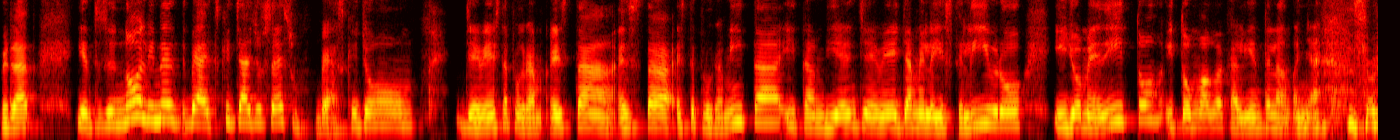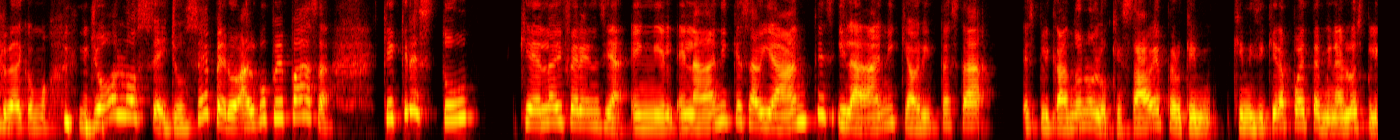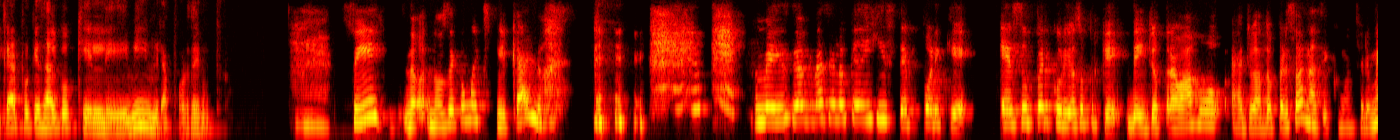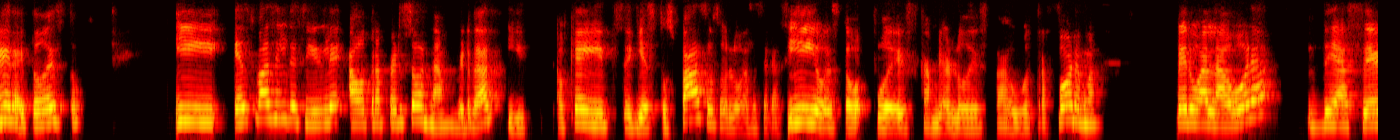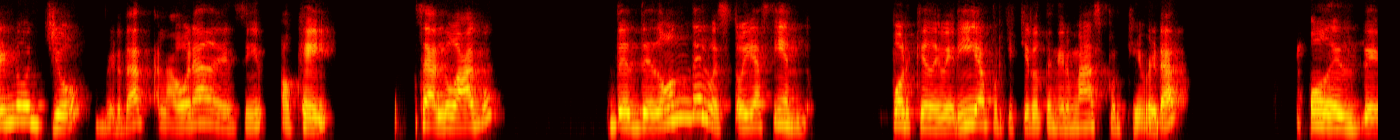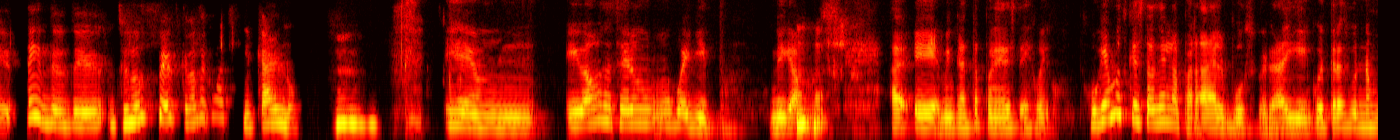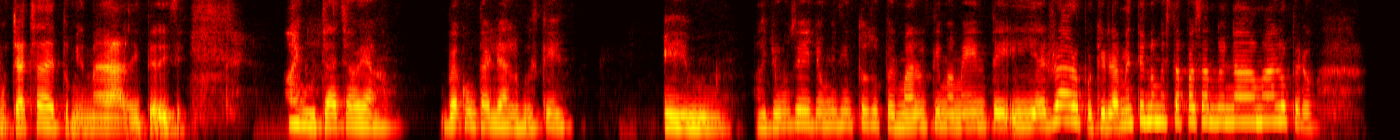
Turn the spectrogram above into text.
¿Verdad? Y entonces, no, Lina, vea, es que ya yo sé eso, vea, es que yo llevé este programa, esta, esta, este programita y también llevé, ya me leí este libro y yo medito y tomo agua caliente en las mañanas, ¿verdad? Como, yo lo sé, yo sé, pero algo me pasa. ¿Qué crees tú que es la diferencia en, el, en la Dani que sabía antes y la Dani que ahorita está explicándonos lo que sabe, pero que, que ni siquiera puede terminarlo de explicar porque es algo que le vibra por dentro? Sí, no, no sé cómo explicarlo. Me hizo gracia lo que dijiste porque es súper curioso porque de, yo trabajo ayudando personas y como enfermera y todo esto. Y es fácil decirle a otra persona, ¿verdad? Y ok, seguí estos pasos o lo vas a hacer así o esto puedes cambiarlo de esta u otra forma. Pero a la hora de hacerlo yo, ¿verdad? A la hora de decir, ok, o sea, lo hago, ¿desde dónde lo estoy haciendo? Porque debería, porque quiero tener más, porque, ¿verdad? O desde, desde, yo no sé, es que no sé cómo explicarlo. Em, y vamos a hacer un jueguito digamos. Ah, eh, me encanta poner este juego. Juguemos que estás en la parada del bus, ¿verdad? Y encuentras una muchacha de tu misma edad y te dice, ay muchacha, vea, voy a contarle algo, es que yo no sé, yo me siento súper mal últimamente y es raro porque realmente no me está pasando nada malo, pero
